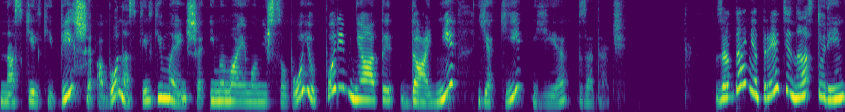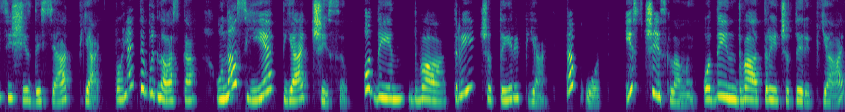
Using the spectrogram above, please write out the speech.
наскільки більше або наскільки менше. І ми маємо між собою порівняти дані, які є в задачі. Завдання третє на сторінці 65. Погляньте, будь ласка, у нас є 5 чисел. 1, 2, 3, 4, 5. Так от, із числами 1, 2, 3, 4, 5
